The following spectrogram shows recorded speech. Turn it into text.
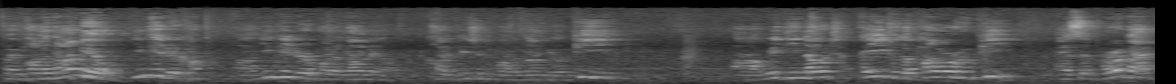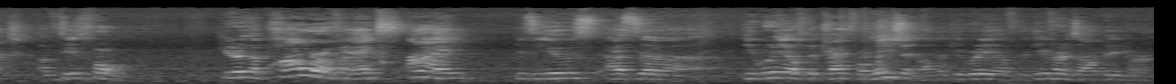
For a polynomial, integer, uh, integer polynomial, coefficient polynomial p, we denote a to the power of p as a product of this form. Here the power of xi is used as the degree of the transformation or the degree of the difference operator.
